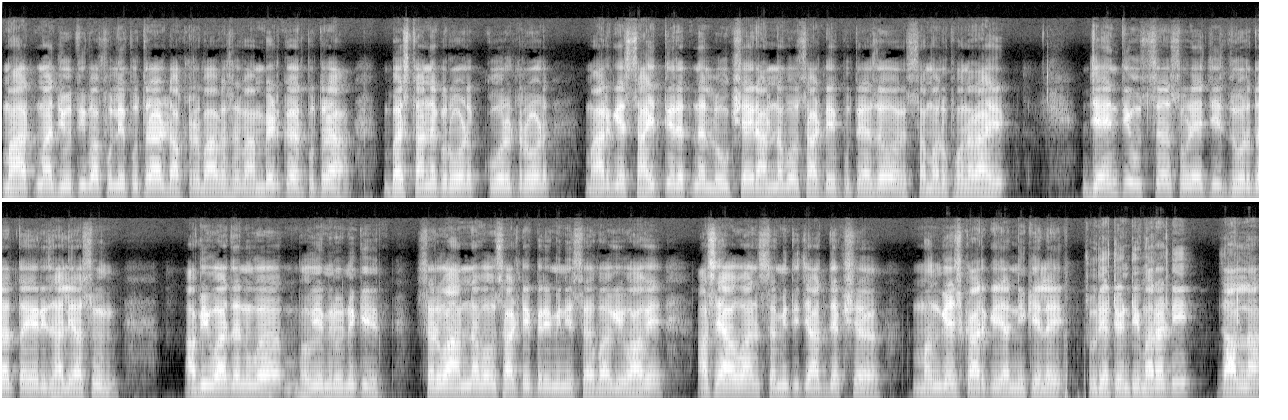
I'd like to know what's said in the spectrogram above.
महात्मा ज्योतिबा फुले पुतळा डॉक्टर बाबासाहेब आंबेडकर पुतळा बसस्थानक रोड कोर्ट रोड मार्गे साहित्यरत्न लोकशाहीर अण्णाभाऊ साठे पुतळ्याजवळ समारोप होणार आहे. जयंती उत्सव सोहळ्याची जोरदार तयारी झाली असून अभिवादन व भव्य मिरवणुकीत सर्व अण्णाभाऊ साठे प्रेमींनी सहभागी व्हावे असे आवाहन समितीचे अध्यक्ष मंगेश कारके यांनी केले. सूर्य ट्वेंटी मराठी जालना.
